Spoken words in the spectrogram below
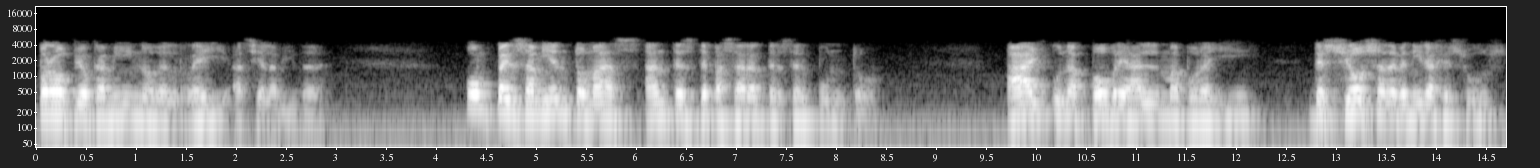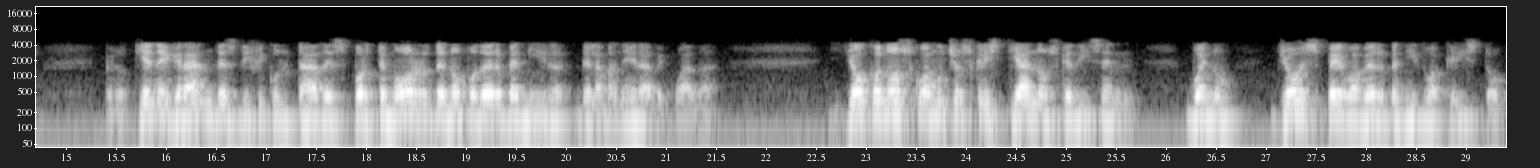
propio camino del Rey hacia la vida. Un pensamiento más antes de pasar al tercer punto. Hay una pobre alma por allí, deseosa de venir a Jesús, pero tiene grandes dificultades por temor de no poder venir de la manera adecuada. Yo conozco a muchos cristianos que dicen, bueno, yo espero haber venido a Cristo,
